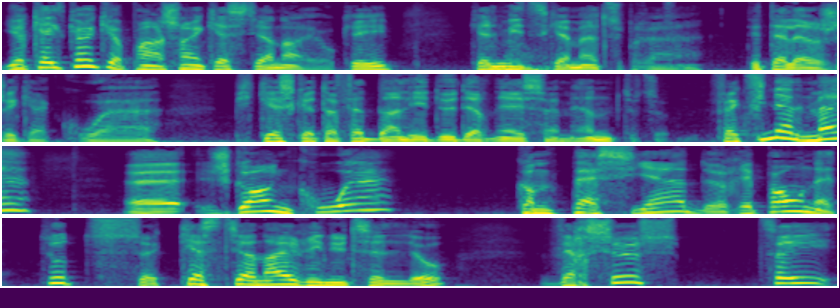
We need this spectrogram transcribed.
y a quelqu'un qui a penché un questionnaire, OK? Quel médicament tu prends? T'es allergique à quoi? Puis qu'est-ce que tu as fait dans les deux dernières semaines? Tout ça. Fait que finalement, euh, je gagne quoi comme patient de répondre à tout ce questionnaire inutile-là versus, tu sais,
